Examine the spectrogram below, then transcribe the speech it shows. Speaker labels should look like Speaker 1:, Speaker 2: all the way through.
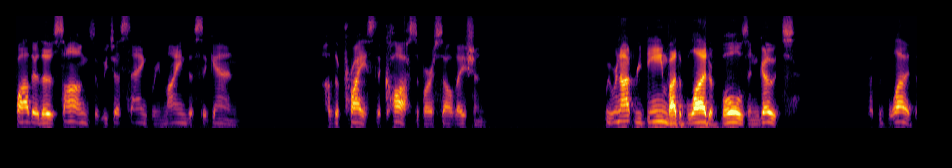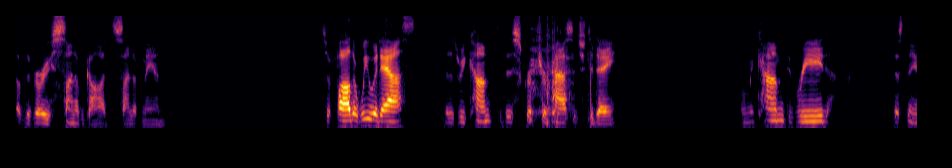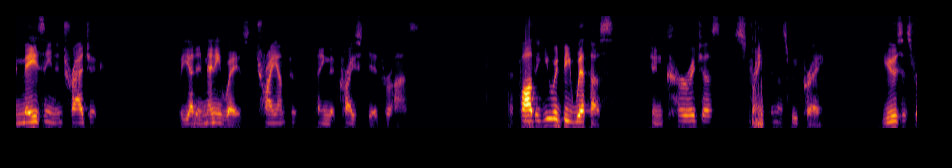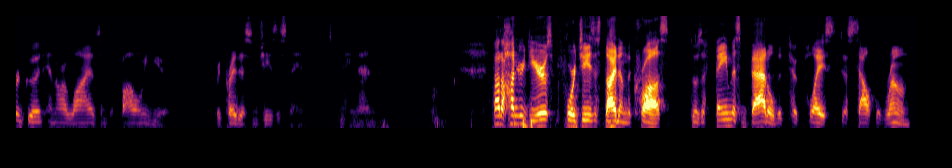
Speaker 1: Father, those songs that we just sang remind us again of the price, the cost of our salvation. We were not redeemed by the blood of bulls and goats, but the blood of the very Son of God, Son of Man. So, Father, we would ask that as we come to this scripture passage today, when we come to read just the amazing and tragic, but yet in many ways triumphant thing that Christ did for us, that Father, you would be with us, encourage us, strengthen us, we pray. Use us for good in our lives and to following you. We pray this in Jesus' name. Amen. About a hundred years before Jesus died on the cross, there was a famous battle that took place just south of Rome.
